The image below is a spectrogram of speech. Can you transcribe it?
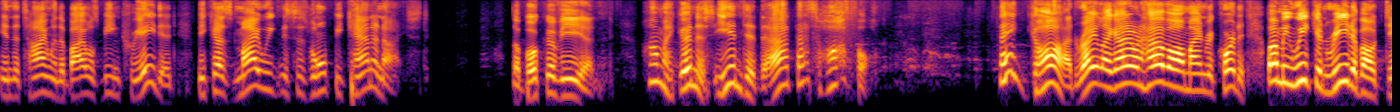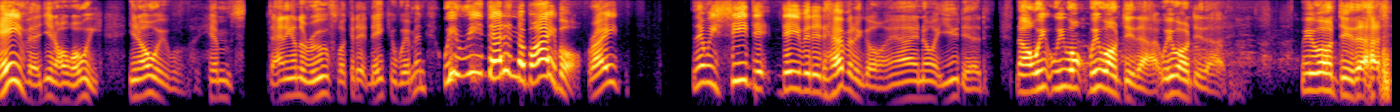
in the time when the Bible's being created because my weaknesses won't be canonized the book of Ian. Oh my goodness, Ian did that? That's awful. Thank God, right? Like I don't have all mine recorded. But I mean, we can read about David, you know, well, we, you know, we, him standing on the roof looking at naked women. We read that in the Bible, right? And then we see D- David in heaven and go, yeah, I know what you did. No, we, we won't we won't do that. We won't do that. We won't do that.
